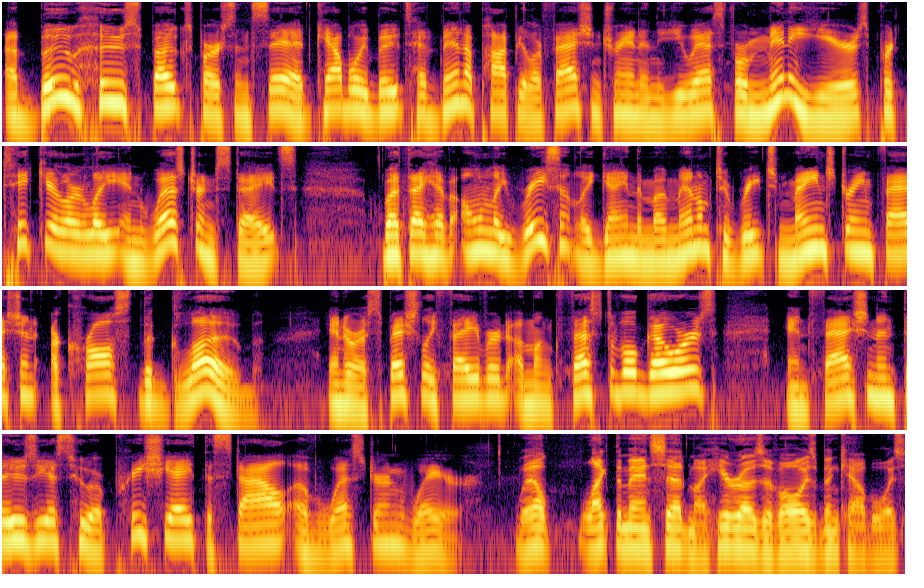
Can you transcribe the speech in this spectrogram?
a Boohoo spokesperson said cowboy boots have been a popular fashion trend in the U.S. for many years, particularly in western states, but they have only recently gained the momentum to reach mainstream fashion across the globe and are especially favored among festival goers and fashion enthusiasts who appreciate the style of western wear. Well, like the man said, my heroes have always been cowboys.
